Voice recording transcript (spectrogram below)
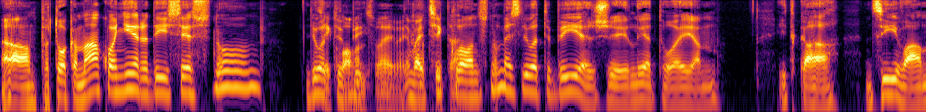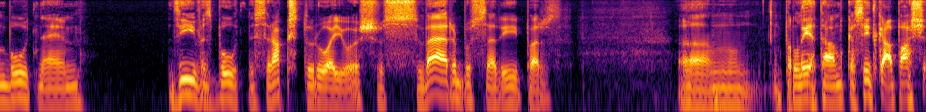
Uh, par to, ka mākoņi ieradīsies, nu, ļoti ciklons vai, vai, vai ciklons, nu, mēs ļoti bieži lietojam it kā dzīvām būtnēm, dzīves būtnes raksturojošus verbus arī par um, par lietām, kas it kā paš,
